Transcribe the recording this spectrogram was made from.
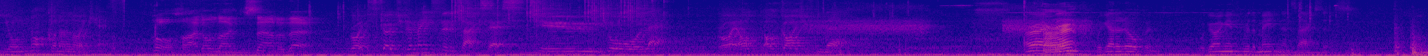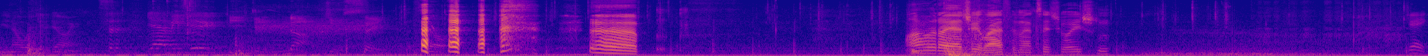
You're not gonna like it. Oh, I don't like the sound of that. Right, just go through the maintenance All right, All Ben, right. we got it open. We're going in through the maintenance access. Hope you know what you're doing. yeah, me too. He did not just say Let's go. Uh, why would I actually laugh in that situation? Jake,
